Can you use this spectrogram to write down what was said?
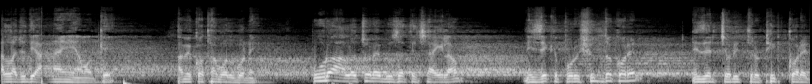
আল্লাহ যদি আনায়নি আমাকে, আমি কথা বলব না। পুরো আলোচনায় বোঝাতে চাইলাম, নিজেকে পরিশুদ্ধ করেন, নিজের চরিত্র ঠিক করেন।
